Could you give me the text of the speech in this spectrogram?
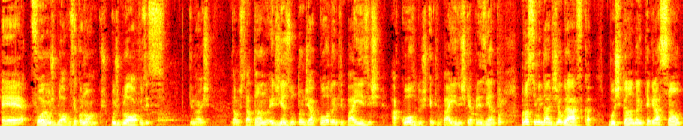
é, foram os blocos econômicos. Os blocos, esses que nós estamos tratando, eles resultam de acordo entre países, acordos entre países que apresentam proximidade geográfica, buscando a integração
